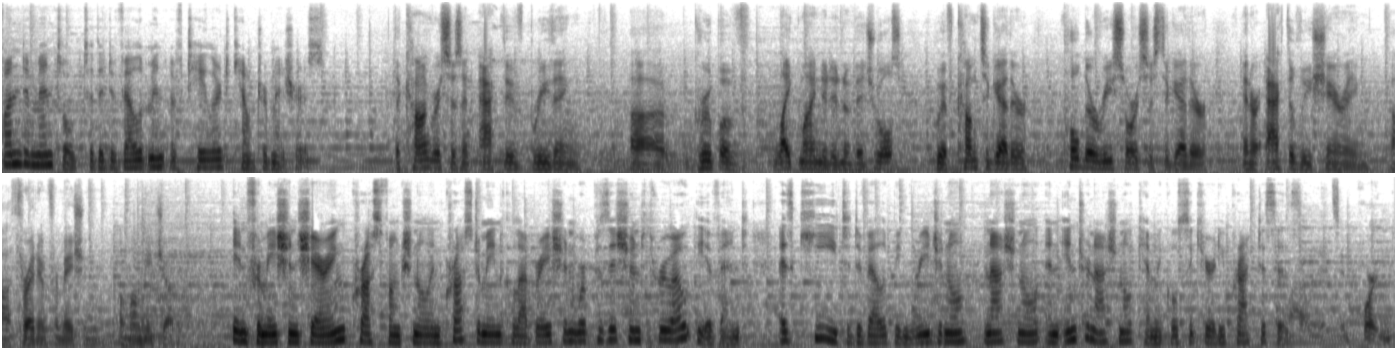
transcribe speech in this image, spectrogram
fundamental to the development of tailored countermeasures. The Congress is an active, breathing uh, group of like-minded individuals who have come together, pulled their resources together, and are actively sharing uh, threat information among each other. Information sharing, cross functional, and cross domain collaboration were positioned throughout the event as key to developing regional, national, and international chemical security practices. It's important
